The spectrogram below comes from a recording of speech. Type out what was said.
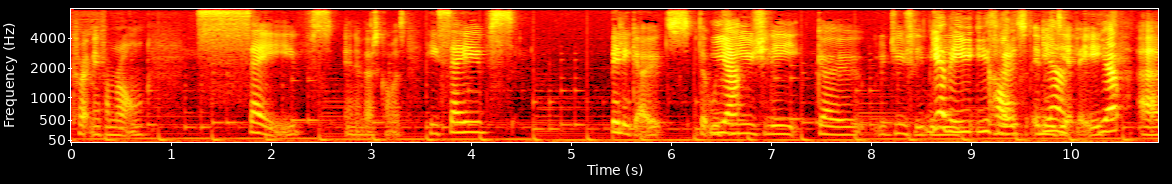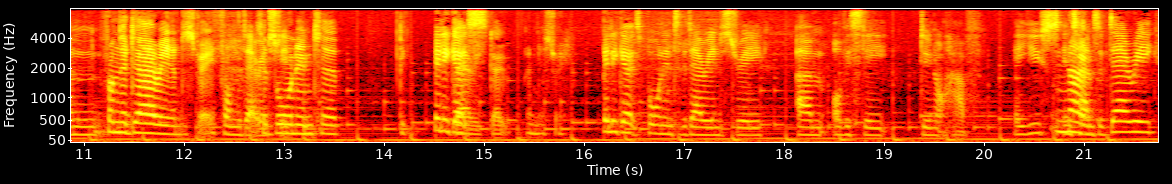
correct me if I'm wrong, saves in inverted commas. He saves billy goats that would Yeah. usually go would usually be yeah, but you, you culled those- yeah, immediately Yep. um, From the dairy industry. from the dairy so industry. born into the billy dairy goats goat industry. billy goats born into the dairy industry um, obviously do not have a use in No. terms of dairy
